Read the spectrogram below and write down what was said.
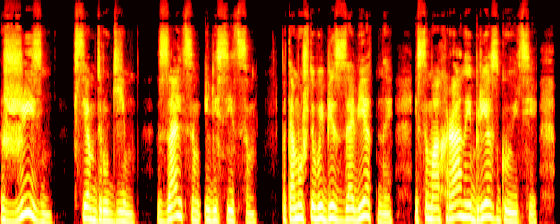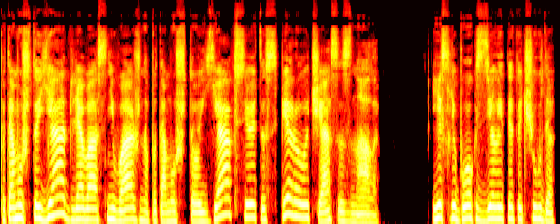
жизнь всем другим, зайцам и лисицам, потому что вы беззаветны и самоохраной брезгуете, потому что я для вас не важно, потому что я все это с первого часа знала. Если Бог сделает это чудо,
